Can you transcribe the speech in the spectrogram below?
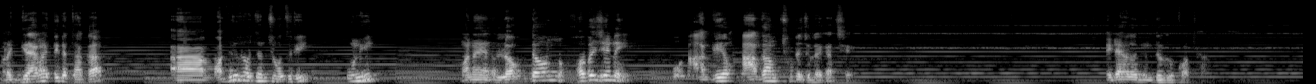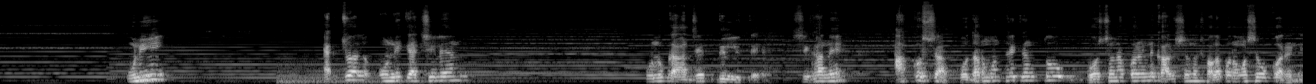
মানে গ্রামের দিকে থাকা অধীর রঞ্জন চৌধুরী, উনি মানে লকডাউন হবে জেনে ও আগে আগাম ছুটে চলে গেছে। এটা হলো কিন্তু কথা। উনি অ্যাকচুয়াল উনি গেছিলেন কোনো কাজে দিল্লিতে। সেখানে আকস্মাত প্রধানমন্ত্রী কিন্তু ঘোষণা করেনি কারোর সঙ্গে সলা পরামর্শও করেনি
